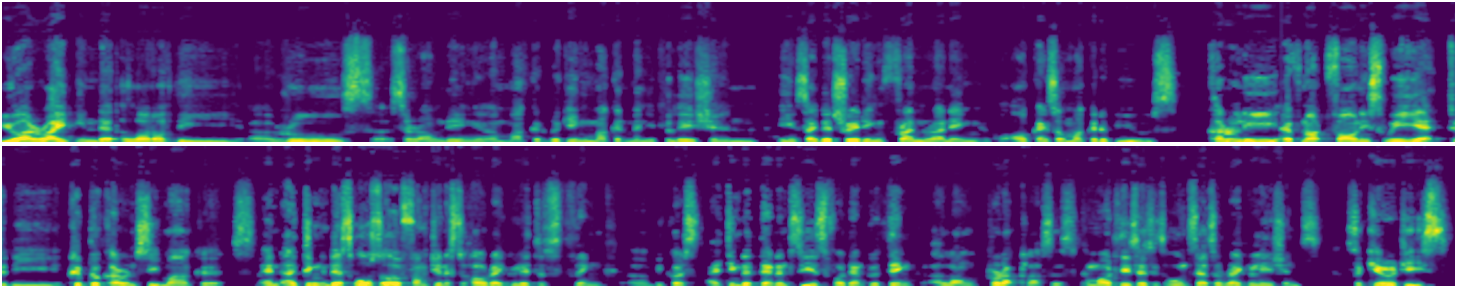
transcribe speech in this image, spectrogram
You are right in that a lot of the uh, rules uh, surrounding uh, market rigging, market manipulation, insider trading, front running, all kinds of market abuse currently have not found its way yet to the cryptocurrency markets. And I think there's also a function as to how regulators think, uh, because I think the tendency is for them to think along product classes. Commodities has its own sets of regulations, securities,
